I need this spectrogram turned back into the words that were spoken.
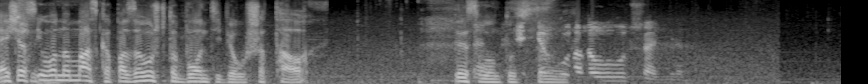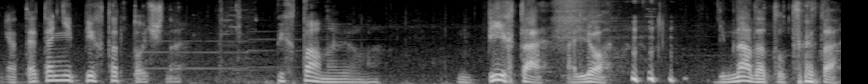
Я сейчас Чё? Илона Маска позову, чтобы он тебя ушатал. Теслу он тут строит. надо улучшать, блин. Нет, это не пихта точно. Пихта, наверное. Пихта! Алло. Не надо тут это.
